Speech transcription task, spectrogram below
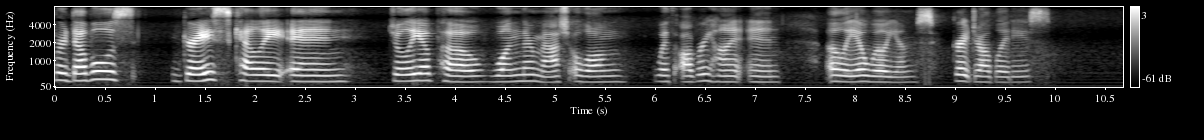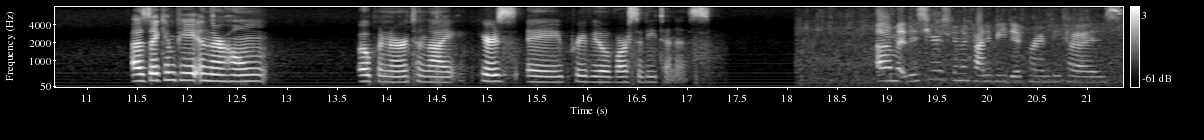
For doubles, Grace Kelly and Julia Poe won their match along with Aubrey Hunt and Aaliyah Williams. Great job, ladies. As they compete in their home opener tonight, here's a preview of varsity tennis. Um, this year is going to kind of be different because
